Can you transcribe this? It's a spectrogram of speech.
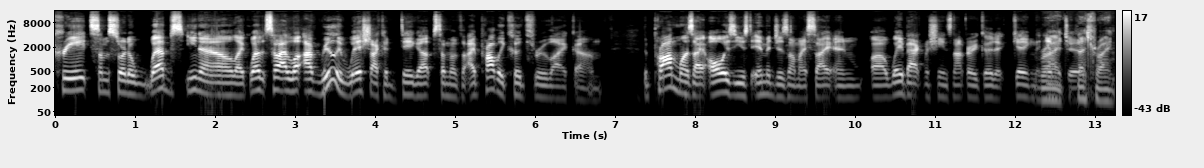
create some sort of webs, you know, like web. So I lo- I really wish I could dig up some of. I probably could through like um. The problem was I always used images on my site, and uh, Wayback Machine's not very good at getting the Right. images. That's right.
